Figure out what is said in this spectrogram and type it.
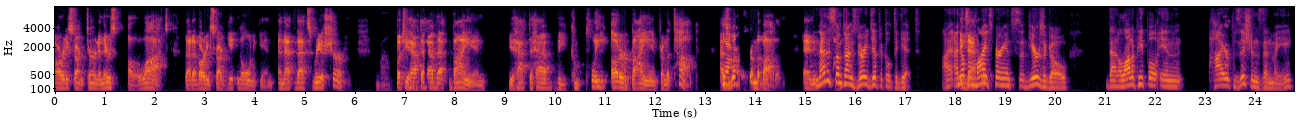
already starting to turn, and there's a lot that have already started getting going again, and that that's reassuring Wow. but you have to have that buy-in you have to have the complete utter buy-in from the top as Yeah. well as from the bottom and, And that is sometimes very difficult to get. I, I know from my experience of years ago that a lot of people in higher positions than me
